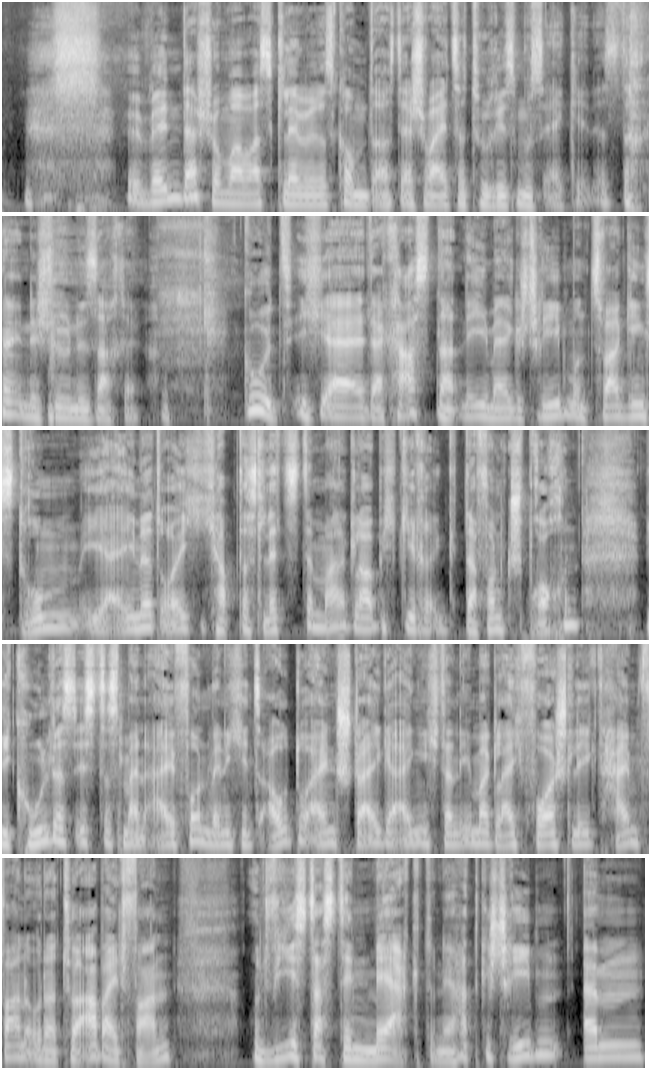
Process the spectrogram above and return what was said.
Wenn da schon mal was Cleveres kommt aus der Schweizer Tourismusecke, das ist doch eine schöne Sache. Gut, ich, äh, der Carsten hat eine E-Mail geschrieben und zwar ging es darum, ihr erinnert euch, ich habe das letzte Mal, glaube ich, davon gesprochen, wie cool das ist, dass mein iPhone, wenn ich ins Auto einsteige, eigentlich dann immer gleich vorschlägt, heimfahren oder zur Arbeit fahren und wie es das denn merkt. Und er hat geschrieben, ähm,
